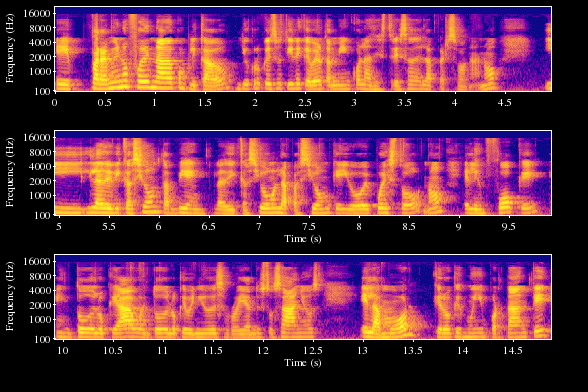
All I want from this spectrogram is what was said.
Eh, para mí no fue nada complicado. Yo creo que eso tiene que ver también con la destreza de la persona, ¿no? Y, y, la dedicación también, la dedicación, la pasión que yo he puesto, ¿no? El enfoque en todo lo que hago, en todo lo que he venido desarrollando estos años, el amor, creo que es muy importante.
